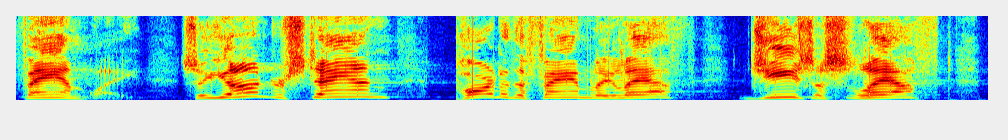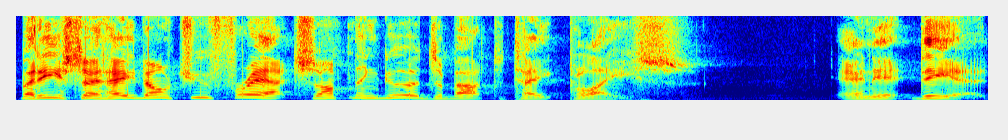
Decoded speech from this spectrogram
family. So you understand, part of the family left, Jesus left, but he said, hey, don't you fret, something good's about to take place. And it did,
